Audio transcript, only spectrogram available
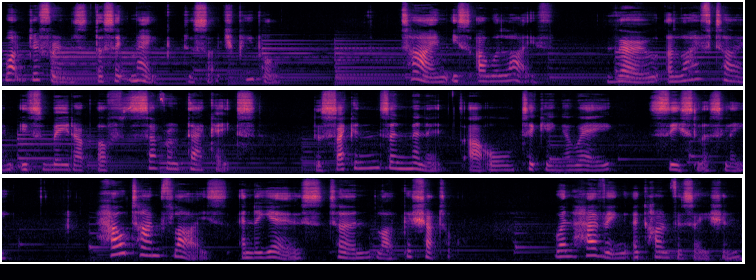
what difference does it make to such people? Time is our life. Though a lifetime is made up of several decades, the seconds and minutes are all ticking away ceaselessly. How time flies and the years turn like a shuttle. When having a conversation,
